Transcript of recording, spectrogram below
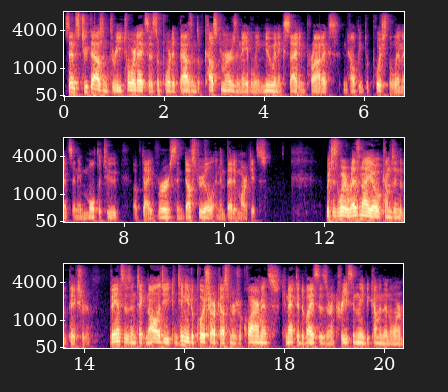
Since 2003, Toradex has supported thousands of customers, enabling new and exciting products and helping to push the limits in a multitude of diverse industrial and embedded markets which is where Resin.io comes into the picture. Advances in technology continue to push our customers' requirements. Connected devices are increasingly becoming the norm,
